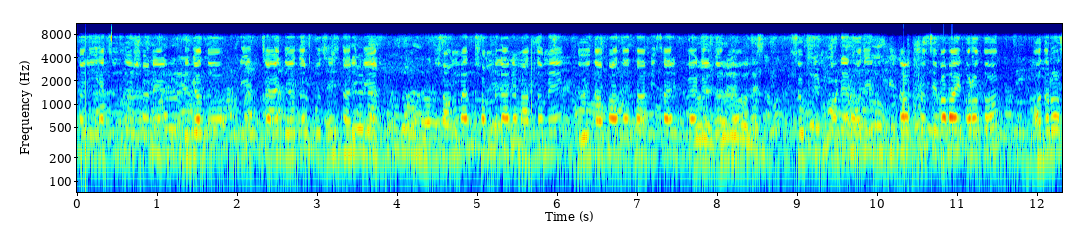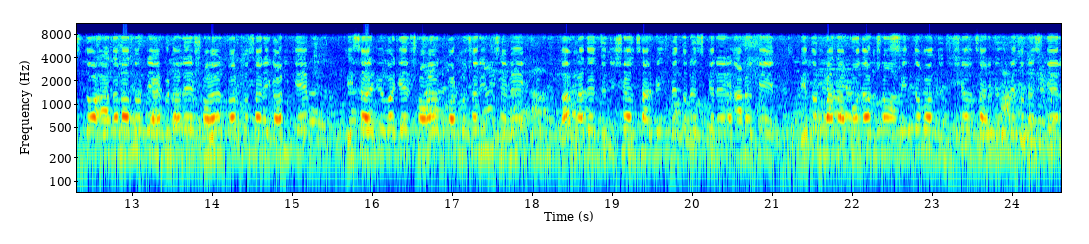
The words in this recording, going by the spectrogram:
কর্মচারী অ্যাসোসিয়েশনের বিগত উনিশ চার দুই হাজার পঁচিশ তারিখের সংবাদ সম্মেলনের মাধ্যমে দুই দফা তথা বিচার বিভাগের জন্য সুপ্রিম কোর্টের অধীন পৃথক সচিবালয় করত। অধীনস্থ আদালত ও ট্রাইব্যুনালের সহায়ক কর্মচারীগণকে বিচার বিভাগের সহায়ক কর্মচারী হিসেবে বাংলাদেশ জুডিশিয়াল সার্ভিস বেতন স্কেলের আলোকে বেতন ভাতা প্রদান সহ বিদ্যমান জুডিশিয়াল সার্ভিস বেতন স্কেল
